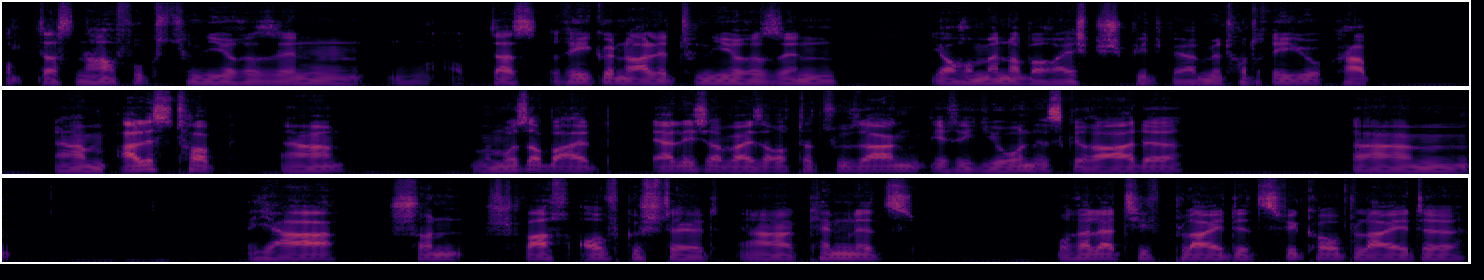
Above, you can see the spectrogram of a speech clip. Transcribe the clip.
ob das Nachwuchsturniere sind, ob das regionale Turniere sind, die auch im Männerbereich gespielt werden, mit Hot Regio Cup. Ähm, alles top, ja. Man muss aber halt ehrlicherweise auch dazu sagen, die Region ist gerade ähm, ja, schon schwach aufgestellt. Ja, Chemnitz relativ pleite, Zwickau pleite,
